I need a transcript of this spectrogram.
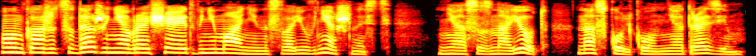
он, кажется, даже не обращает внимания на свою внешность, не осознает, насколько он неотразим.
